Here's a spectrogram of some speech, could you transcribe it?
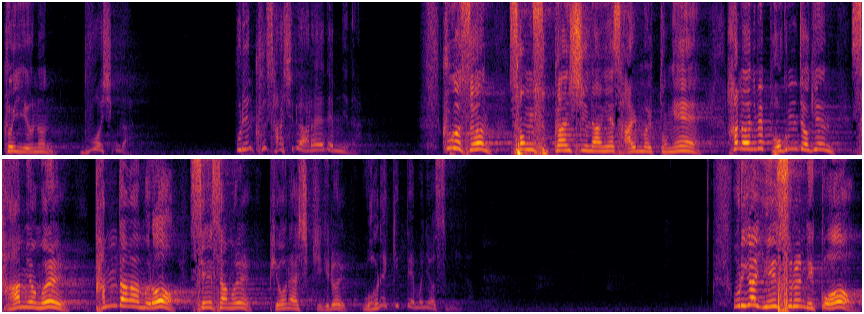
그 이유는 무엇인가? 우리는 그 사실을 알아야 됩니다. 그것은 성숙한 신앙의 삶을 통해 하나님의 복음적인 사명을 감당함으로 세상을 변화시키기를 원했기 때문이었습니다. 우리가 예수를 믿고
